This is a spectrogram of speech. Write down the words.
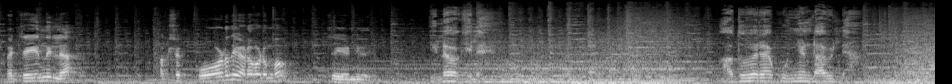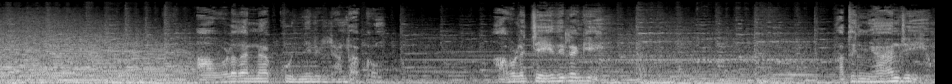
ഇപ്പം ചെയ്യുന്നില്ല പക്ഷെ കോടതി ഇടപെടുമ്പോൾ ചെയ്യേണ്ടി വരും. ഇല്ല വക്കീലെ. അതുവരെ ആ കുഞ്ഞുണ്ടാവില്ല. അവൾ തന്നെ ആ കുഞ്ഞിനില്ലാണ്ടാക്കും അവൾ ചെയ്തില്ലെങ്കിൽ അത് ഞാൻ ചെയ്യും.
